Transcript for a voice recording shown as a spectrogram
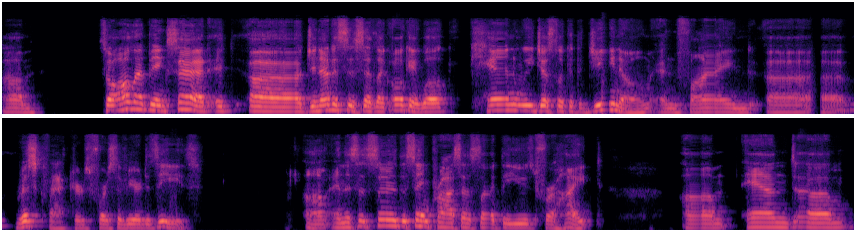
Um, so all that being said, it, uh, geneticists said like, okay, well, can we just look at the genome and find uh, risk factors for severe disease? Um, and this is sort of the same process like they used for height. Um, and um,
